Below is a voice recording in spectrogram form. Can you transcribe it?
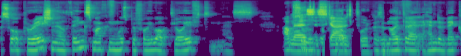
so operational things machen muss, bevor überhaupt läuft. Es absolut Nein, es ist gar nicht cool. Also Leute, Hände weg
